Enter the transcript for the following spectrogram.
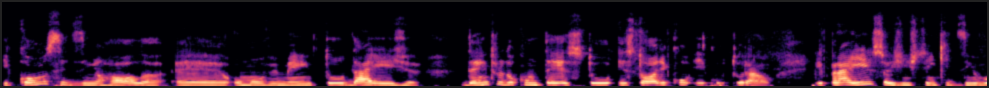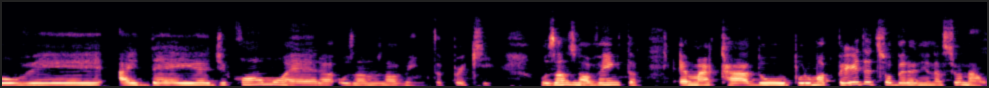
e como se desenrola é, o movimento da EJA dentro do contexto histórico e cultural. E para isso a gente tem que desenvolver a ideia de como era os anos 90. Por quê? Os anos 90 é marcado por uma perda de soberania nacional.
